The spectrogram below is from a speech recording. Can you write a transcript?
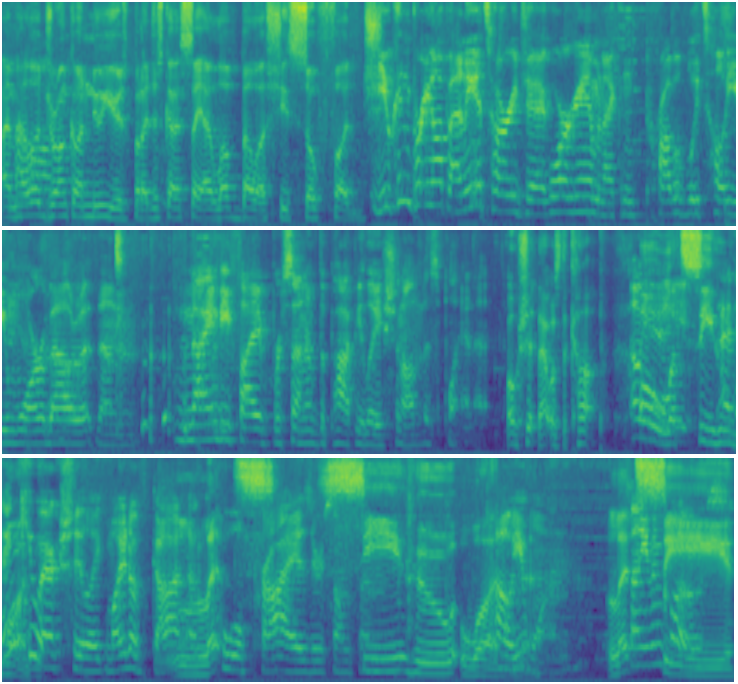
I'm hella Oh. drunk on New Year's, but I just gotta say I love Bella. She's so fudge. You can bring up any Atari Jaguar game, and I can probably tell you more about it than 95% of the population on this planet. Oh shit, that was the cup. Oh, oh let's see who I think won. you actually like might have gotten a Let's cool prize or something. See who won. Oh, you won. Let's see.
